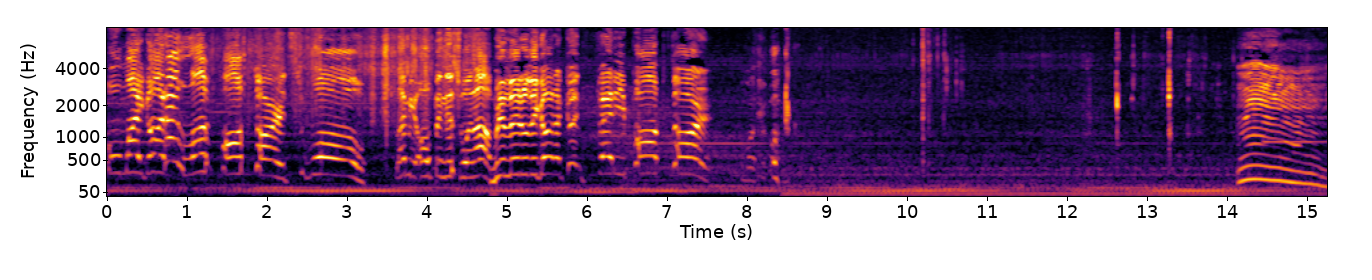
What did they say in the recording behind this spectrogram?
Oh my god, I love Pop-Tarts. Whoa. Let me open this one up. We literally got a confetti Pop-Tart. Oh oh. Mmm.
